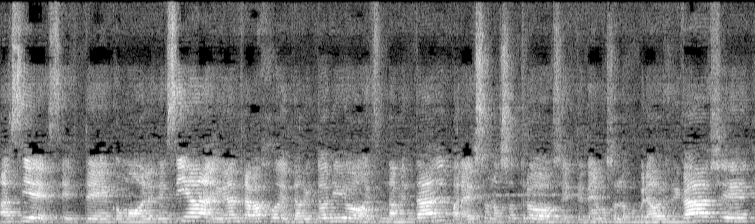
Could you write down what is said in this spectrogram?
Así es, este, como les decía, el gran trabajo de territorio es fundamental, para eso nosotros este, tenemos los operadores de calle,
